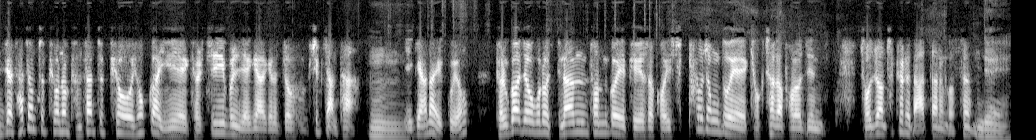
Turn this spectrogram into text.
이제 사전 투표는 분산 투표 효과 이외에 결집을 얘기하기는 좀 쉽지 않다. 음. 이게 하나 있고요. 결과적으로 지난 선거에 비해서 거의 10% 정도의 격차가 벌어진 저조한 투표를 나왔다는 것은 네.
